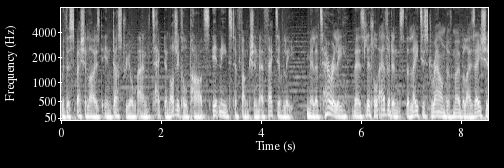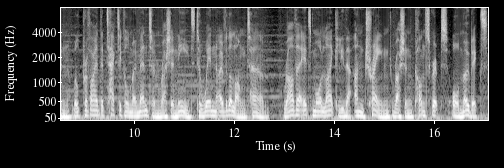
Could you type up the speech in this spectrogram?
with the specialized industrial and technological parts it needs to function effectively. Militarily, there's little evidence the latest round of mobilization will provide the tactical momentum Russia needs to win over the long term. Rather, it's more likely that untrained Russian conscripts or mobiks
